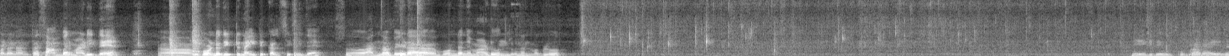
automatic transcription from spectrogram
ಮಾಡೋಣ ಅಂತ ಸಾಂಬಾರು ಮಾಡಿದ್ದೆ. ಬೋಂಡದಿಟ್ಟು ನೈಟ್ ಕಲಸಿಟ್ಟಿದ್ದೆ. ಸೊ ಅನ್ನ ಬೇಡ, ಬೋಂಡನೆ ಮಾಡು ಅಂದ್ಲು ನನ್ನ ಮಗಳು. ಹೇಗಿದೆ ಉಪ್ಪು, ಖಾರ ಏನು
